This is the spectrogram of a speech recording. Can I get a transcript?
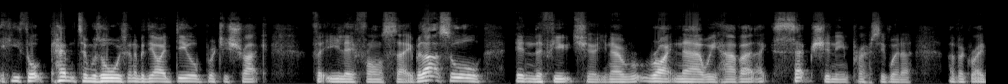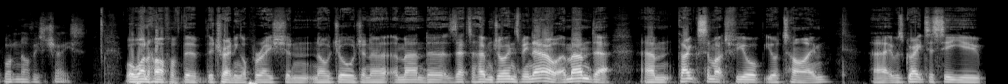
he thought Kempton was always going to be the ideal British track for Il est Français. But that's all in the future. You know, right now we have an exceptionally impressive winner of a Grade 1 novice chase. Well, one half of the, the training operation, Noel George and uh, Amanda Zetterholm joins me now. Amanda, um, thanks so much for your, your time. Uh, it was great to see you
